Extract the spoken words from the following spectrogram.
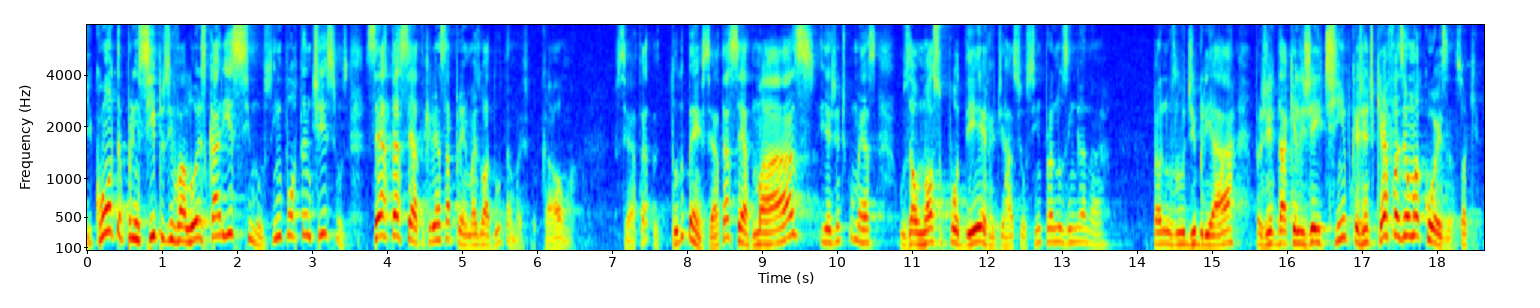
e contra princípios e valores caríssimos, importantíssimos. Certo é certo, a criança aprende, mas o adulto não, mas calma. Certo é, tudo bem, certo é certo. Mas, e a gente começa a usar o nosso poder de raciocínio para nos enganar, para nos ludibriar, para a gente dar aquele jeitinho, porque a gente quer fazer uma coisa, só que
